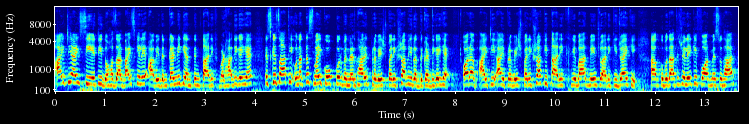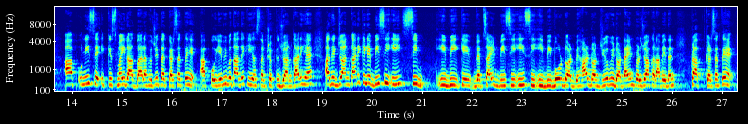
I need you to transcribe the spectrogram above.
आईटीआई सीएटी 2022 के लिए आवेदन करने की अंतिम तारीख बढ़ा दी गई है। इसके साथ ही उनतीस मई को पूर्व निर्धारित प्रवेश परीक्षा भी रद्द कर दी गई है और अब आईटीआई प्रवेश परीक्षा की तारीख के बाद में जारी की जाएगी। आपको बताते चले की फॉर्म में सुधार आप उन्नीस ऐसी इक्कीस मई रात बारह बजे तक कर सकते हैं। आपको ये भी बता दें कि यह संक्षिप्त जानकारी है। अधिक जानकारी के लिए बीसीई सी ईबी के website BCE CEB board dot Bihar dot GOV dot I पर जाकर आवेदन प्राप्त कर सकते हैं।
